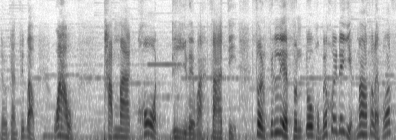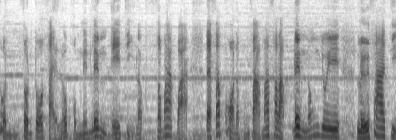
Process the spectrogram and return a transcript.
เดียวกันซึ่งแบบว้าวทำมาโคตรดีเลยว่ะซาจิ ส่วนฟิลเลียส่วนตัวผมไม่ค่อยได้หยิบมากเท่าไหร่เพราะว่าส่วนส่วนตัวใส่แล้วผมเน้นเล่นเอจิแล้วซะมากกว่า แต่ซับพอร์ตอะผมสามารถสลับเล่นน้องยุย หรือซาจิ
